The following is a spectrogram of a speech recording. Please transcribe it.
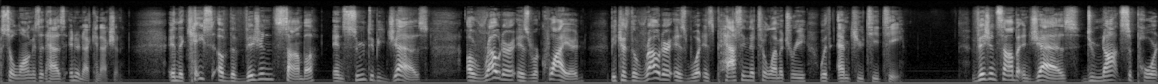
so long as it has internet connection. In the case of the Vision Samba and soon to be Jazz, a router is required because the router is what is passing the telemetry with MQTT. Vision Samba and Jazz do not support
